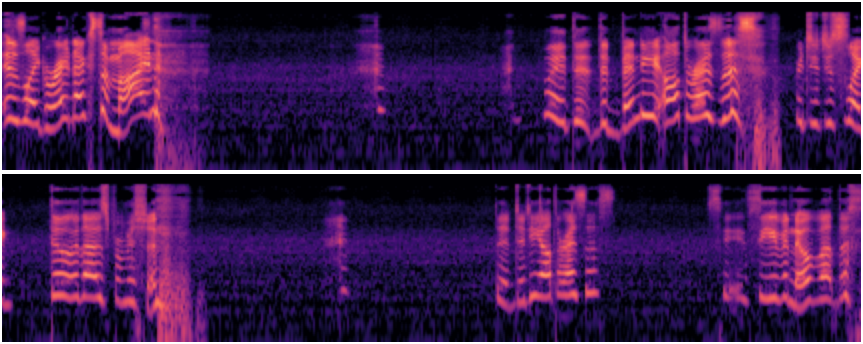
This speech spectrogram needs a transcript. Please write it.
is like right next to mine? Wait, did, did Bendy authorize this? Or did you just like do it without his permission? did, did he authorize this? Does he, even know about this?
